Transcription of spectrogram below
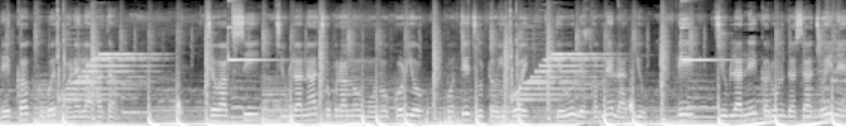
લેખક ખૂબ જ ભણેલા હતા. જવાબ જીવલાના છોકરાનો મોનો કોળિયો પોતે ઝૂંટવ્યું હોય તેવું લેખકને લાગ્યું. બે. જીવલાની કરુણ દશા જોઈને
